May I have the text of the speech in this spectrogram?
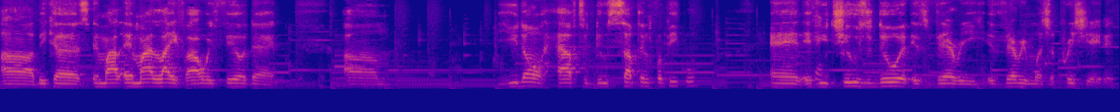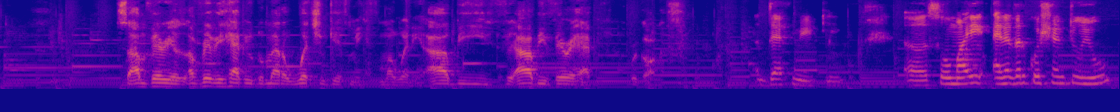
uh, because in my in my life, I always feel that um, you don't have to do something for people, and if you choose to do it, it's very it's very much appreciated. So I'm very I'm very happy no matter what you give me for my wedding. I'll be I'll be very happy regardless. Definitely. Uh, so my another question to you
